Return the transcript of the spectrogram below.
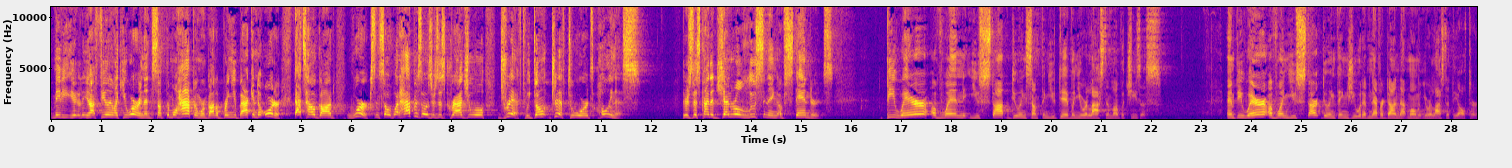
maybe you're, you're not feeling like you were, and then something will happen where God will bring you back into order. That's how God works. And so what happens though is there's this gradual drift. We don't drift towards holiness. There's this kind of general loosening of standards. Beware of when you stop doing something you did when you were last in love with Jesus. And beware of when you start doing things you would have never done that moment you were last at the altar.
